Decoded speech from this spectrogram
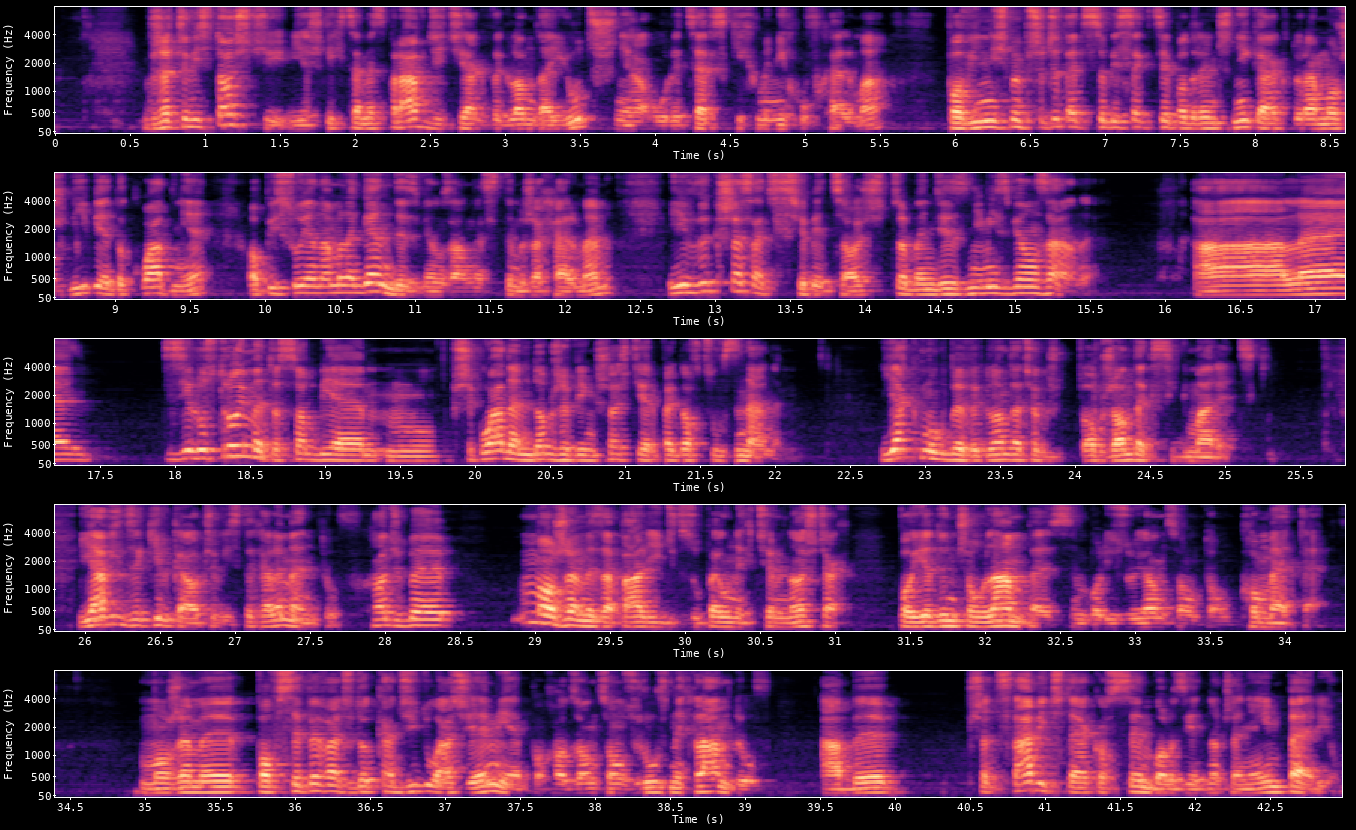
W rzeczywistości, jeśli chcemy sprawdzić, jak wygląda jutrznia u rycerskich mnichów Helma, powinniśmy przeczytać sobie sekcję podręcznika, która możliwie dokładnie opisuje nam legendy związane z tymże Helmem i wykrzesać z siebie coś, co będzie z nimi związane. Ale zilustrujmy to sobie mm, przykładem dobrze większości RPGowców znanym. Jak mógłby wyglądać obrządek sigmarycki? Ja widzę kilka oczywistych elementów, choćby możemy zapalić w zupełnych ciemnościach pojedynczą lampę symbolizującą tą kometę. Możemy powsypywać do kadzidła ziemię pochodzącą z różnych landów, aby przedstawić to jako symbol zjednoczenia imperium.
